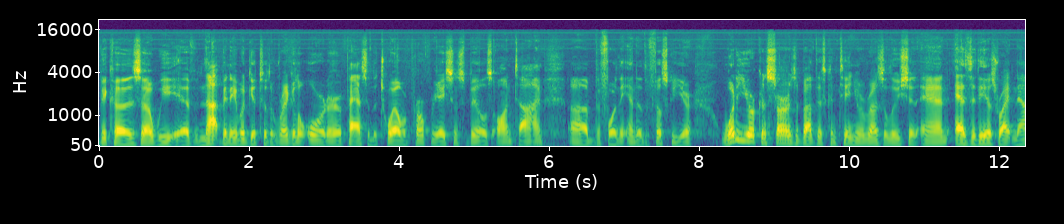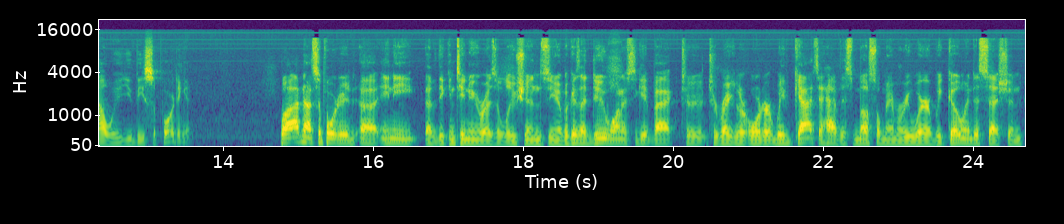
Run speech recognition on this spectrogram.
because uh, we have not been able to get to the regular order, of passing the 12 appropriations bills on time uh, before the end of the fiscal year. What are your concerns about this continuing resolution? And as it is right now, will you be supporting it? Well, I've not supported uh, any of the continuing resolutions, you know, because I do want us to get back to, to regular order. We've got to have this muscle memory where we go into session,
